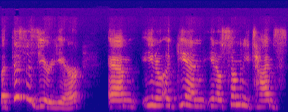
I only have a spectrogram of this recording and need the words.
but this is your year. And you know again you know so many times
